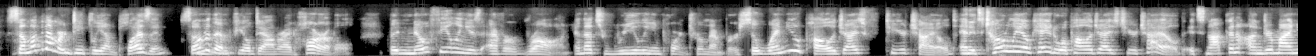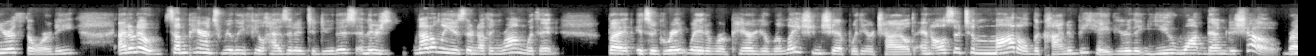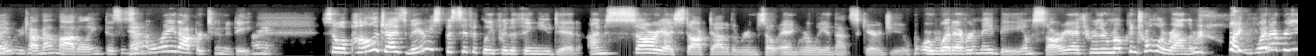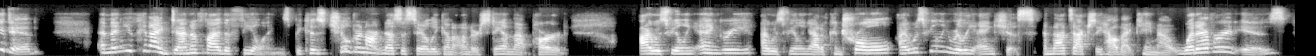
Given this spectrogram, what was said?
Some of them are deeply unpleasant, some mm-hmm. of them mm-hmm. feel downright horrible, but no feeling is ever wrong. And that's really important to remember. So when you apologize to your child, and it's totally okay to apologize to your child, it's not going to undermine your authority. I don't know, some parents really feel hesitant to do this. And there's not only is there nothing wrong with it, but it's a great way to repair your relationship with your child and also to model the kind of behavior that you want them to show, right? Mm-hmm. We were talking about modeling. This is yeah. a great opportunity. Right. So apologize very specifically for the thing you did. I'm sorry I stalked out of the room so angrily and that scared you, or whatever it may be. I'm sorry I threw the remote control around the room, like whatever you did. And then you can identify the feelings because children aren't necessarily going to understand that part I was feeling angry. I was feeling out of control. I was feeling really anxious. And that's actually how that came out, whatever it is.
